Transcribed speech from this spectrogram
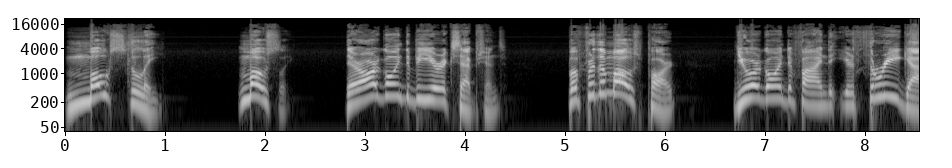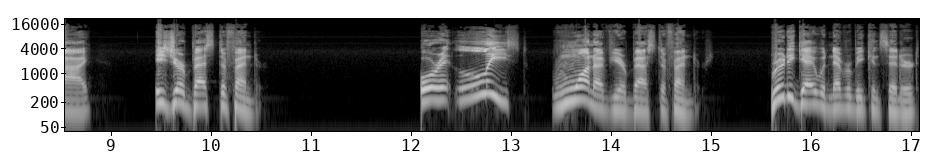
mostly, mostly, there are going to be your exceptions, but for the most part, you are going to find that your three guy is your best defender. Or at least one of your best defenders. Rudy Gay would never be considered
